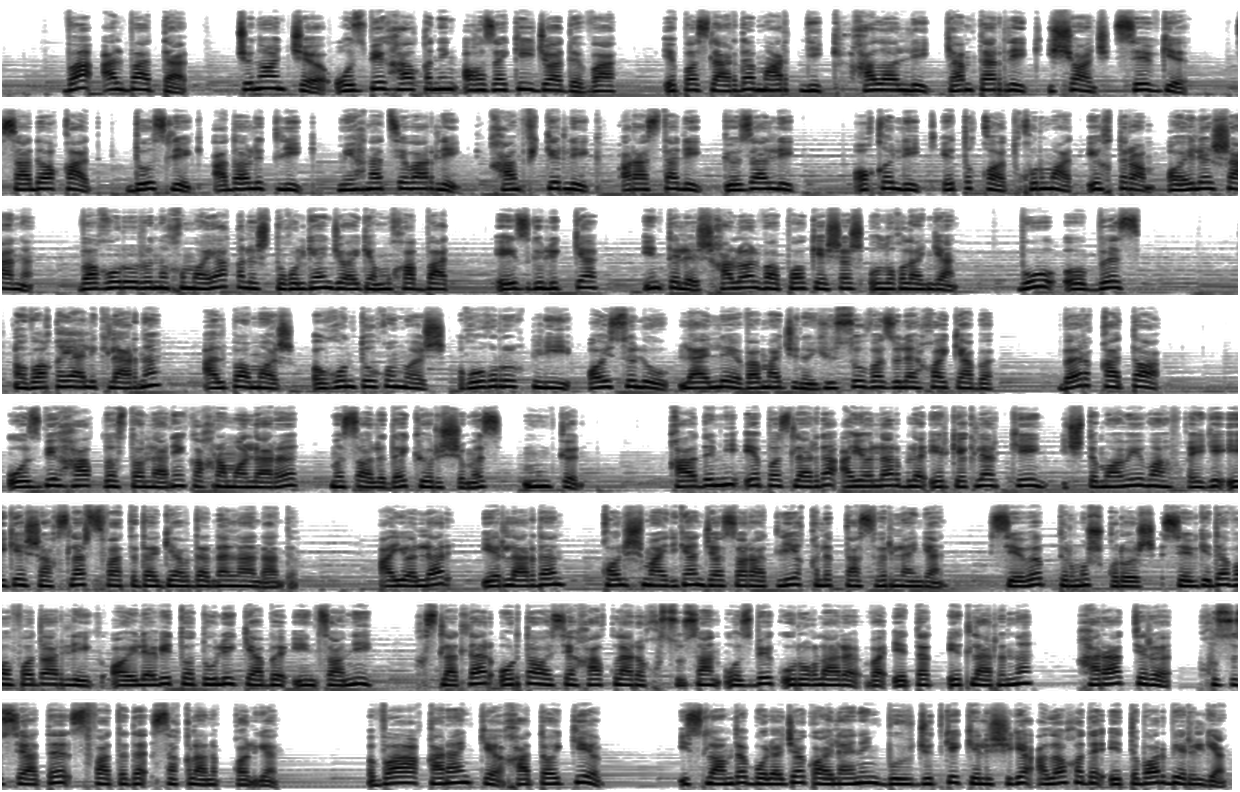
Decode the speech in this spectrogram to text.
Va albatta chunonchi o'zbek xalqining og'zaki ijodi va eposlarida mardlik halollik kamtarlik ishonch sevgi sadoqat do'stlik adolatlik mehnatsevarlik hamfikrlik rastalik go'zallik oqillik e'tiqod hurmat ehtirom oila sha'ni va g'ururini himoya qilish tug'ilgan joyiga muhabbat ezgulikka intilish halol va pok yashash ulug'langan. Bu biz voqealiklarni alpomosh g'untuxumush g'ug'ruqli oysuluv layli va majnun yusuf va zulayho kabi bir qator o'zbek xalq dostonlarining qahramonlari misolida ko'rishimiz mumkin. Qadimiy eposlarda ayollar bilan erkaklar keng ijtimoiy mavqega ega shaxslar sifatida gavdalanadi. Ayollar erlardan qolishmaydigan jasoratli qilib tasvirlangan. Sevib turmush qurish sevgida vafodorlik oilaviy totuvlik kabi insoniy xislatlar o'rta osiyo xalqlari xususan o'zbek urug'lari va etlarini xarakteri xususiyati sifatida saqlanib qolgan. Va qarangki hattoki islomda bo'lajak oilaning vujudga kelishiga alohida e'tibor berilgan.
